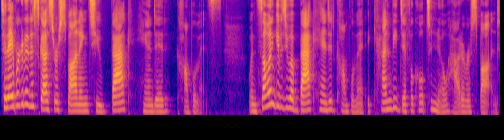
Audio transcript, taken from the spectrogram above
Today, we're going to discuss responding to backhanded compliments. When someone gives you a backhanded compliment, it can be difficult to know how to respond.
